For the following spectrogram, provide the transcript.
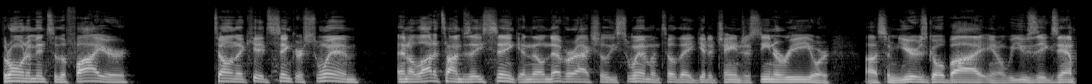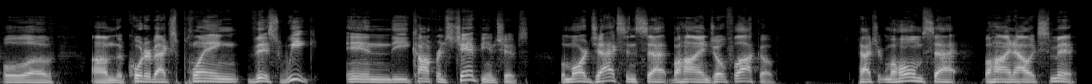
throwing him into the fire telling the kids sink or swim. And a lot of times they sink and they'll never actually swim until they get a change of scenery or uh, some years go by. You know, we use the example of um, the quarterbacks playing this week in the conference championships. Lamar Jackson sat behind Joe Flacco. Patrick Mahomes sat behind Alex Smith.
